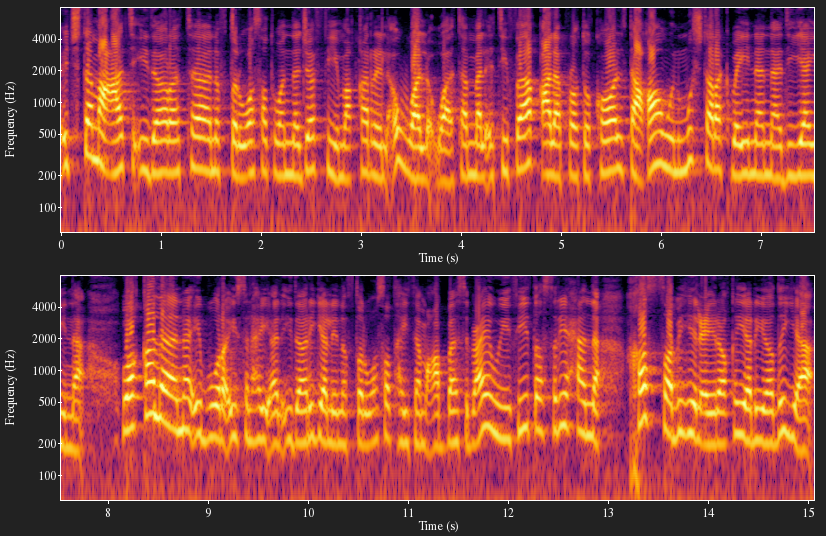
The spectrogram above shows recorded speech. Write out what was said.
اجتمعت إدارة نفط الوسط والنجف في مقر الأول وتم الاتفاق على بروتوكول تعاون مشترك بين الناديين. وقال نائب رئيس الهيئة الإدارية لنفط الوسط هيثم عباس بعيوي في تصريح خص به العراقية الرياضية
